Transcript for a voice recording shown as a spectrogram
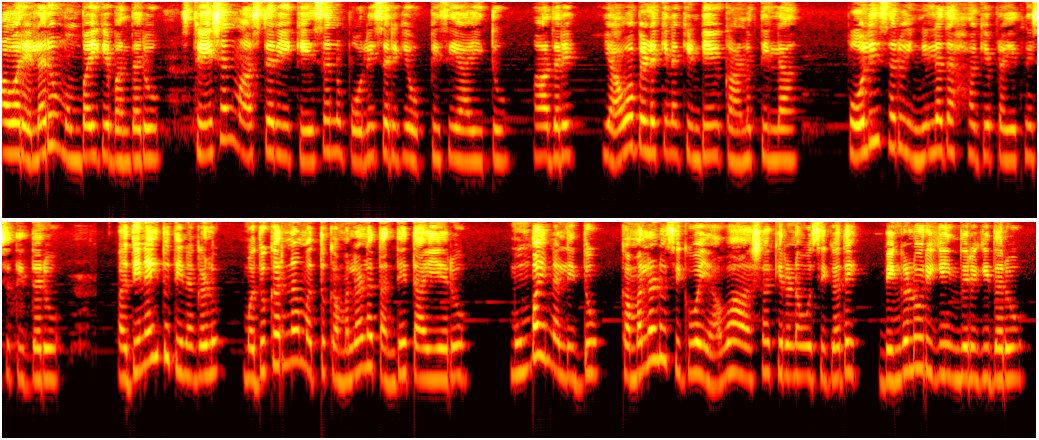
ಅವರೆಲ್ಲರೂ ಮುಂಬೈಗೆ ಬಂದರು ಸ್ಟೇಷನ್ ಮಾಸ್ಟರ್ ಈ ಕೇಸನ್ನು ಪೊಲೀಸರಿಗೆ ಒಪ್ಪಿಸಿ ಆಯಿತು. ಆದರೆ ಯಾವ ಬೆಳಕಿನ ಕಿಂಡಿಯೂ ಕಾಣುತ್ತಿಲ್ಲ. ಪೊಲೀಸರು ಇನ್ನಿಲ್ಲದ ಹಾಗೆ ಪ್ರಯತ್ನಿಸುತ್ತಿದ್ದರು. ಹದಿನೈದು ದಿನಗಳು ಮಧುಕರ್ಣ ಮತ್ತು ಕಮಲಳ ತಂದೆ ತಾಯಿಯರು. ಮುಂಬೈನಲ್ಲಿದ್ದು ಕಮಲಳು ಸಿಗುವ ಯಾವ ಆಶಾಕಿರಣವೂ ಸಿಗದೆ ಬೆಂಗಳೂರಿಗೆ ಹಿಂದಿರುಗಿದರು.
